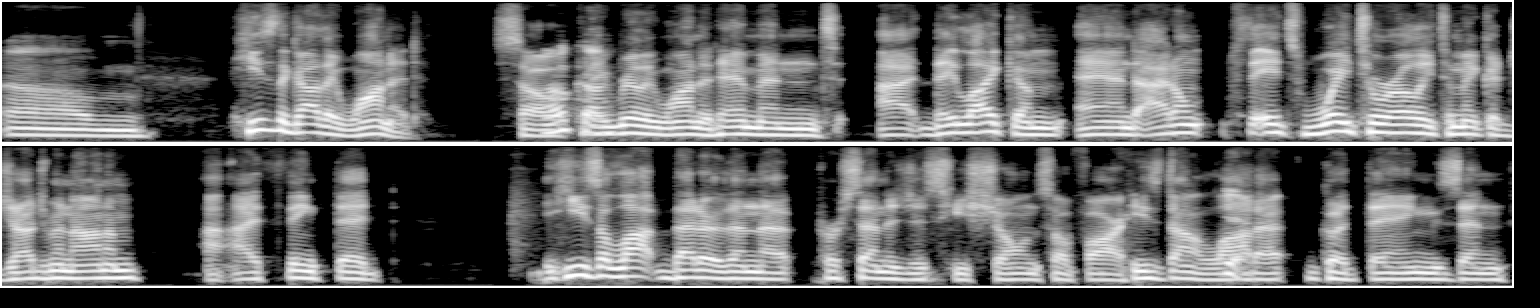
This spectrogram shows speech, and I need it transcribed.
um He's the guy they wanted. So Okay. they really wanted him, and uh, they like him. And I don't. It's way too early to make a judgment on him. I, I think that he's a lot better than the percentages he's shown so far. He's done a lot of good things, and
